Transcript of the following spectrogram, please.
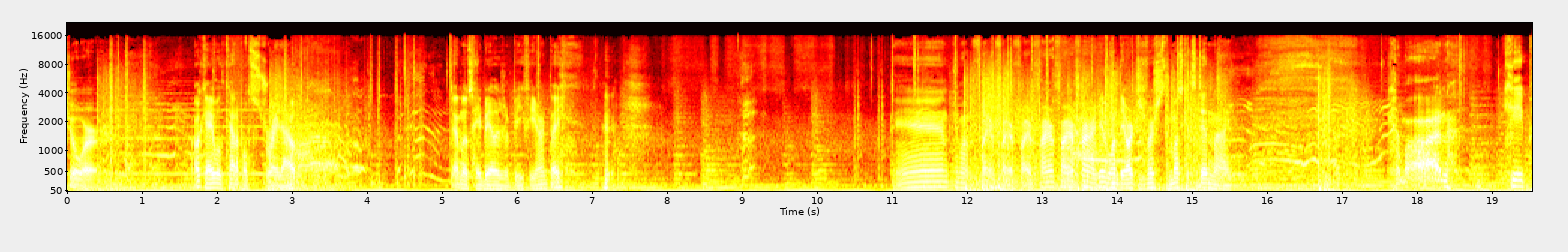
Sure. Okay, we'll catapult straight out. Damn, those hay balers are beefy, aren't they? and come on, fire, fire, fire, fire, fire, fire. I did want the archers versus the muskets, didn't I? Come on. Keep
